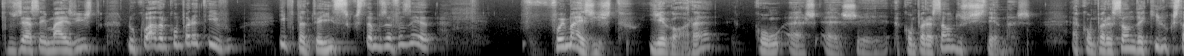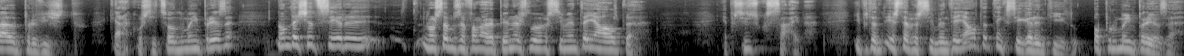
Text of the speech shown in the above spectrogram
pusessem mais isto no quadro comparativo. E, portanto, é isso que estamos a fazer. Foi mais isto. E agora, com as, as, eh, a comparação dos sistemas, a comparação daquilo que estava previsto, que era a constituição de uma empresa, não deixa de ser. Eh, nós estamos a falar apenas do abastecimento em alta. É preciso que saiba. E, portanto, este abastecimento em alta tem que ser garantido ou por uma empresa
